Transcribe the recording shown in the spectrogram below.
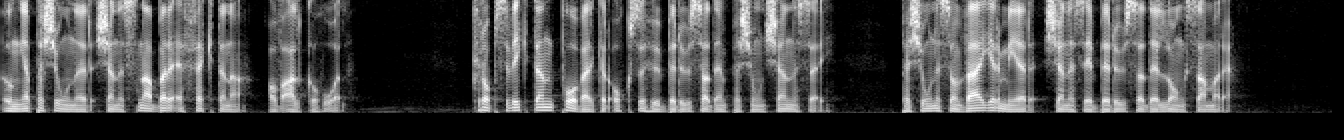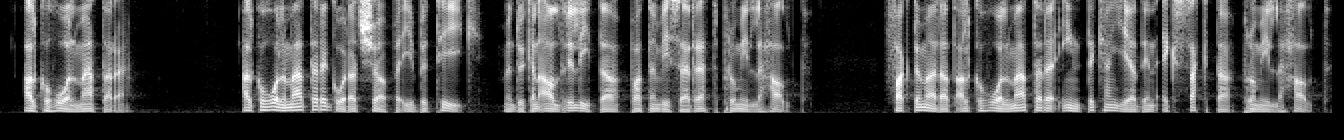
Unga personer känner snabbare effekterna av alkohol. Kroppsvikten påverkar också hur berusad en person känner sig. Personer som väger mer känner sig berusade långsammare. Alkoholmätare Alkoholmätare går att köpa i butik men du kan aldrig lita på att den visar rätt promillehalt. Faktum är att alkoholmätare inte kan ge din exakta promillehalt.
